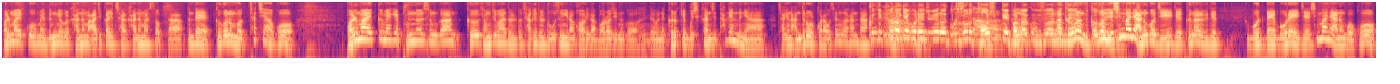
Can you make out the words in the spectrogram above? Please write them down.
벌마의 꿈의 능력을 가늠 아직까지 잘 가늠할 수 없다. 근데 그거는 뭐 차치하고 벌마의 꿈에게 붙는 순간 그 경주마들도 자기들도 우승이랑 거리가 멀어지는 거기 때문에 그렇게 무식한 짓 하겠느냐. 자기는 안 들어올 거라고 생각을 한다. 근데 편하게 보내주면은 멋있다. 그거로 더 쉽게 벌말 꿈 우승하는데. 그러니까 그건 그건 이제 신만이 아는 거지. 이제 그날 이제 그 모- 내 모레 이제 신만이 아는 거고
